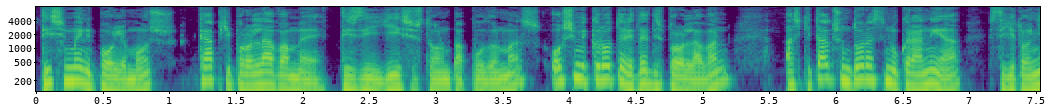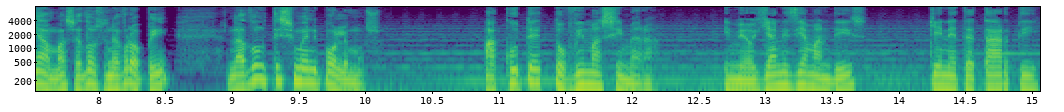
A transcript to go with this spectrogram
τι σημαίνει πόλεμος, κάποιοι προλάβαμε τις διηγήσεις των παππούδων μας, όσοι μικρότεροι δεν τις πρόλαβαν, ας κοιτάξουν τώρα στην Ουκρανία, στη γειτονιά μας, εδώ στην Ευρώπη, να δουν τι σημαίνει πόλεμος. Ακούτε το βήμα σήμερα. Είμαι ο Γιάννης Διαμαντής και είναι Τετάρτη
